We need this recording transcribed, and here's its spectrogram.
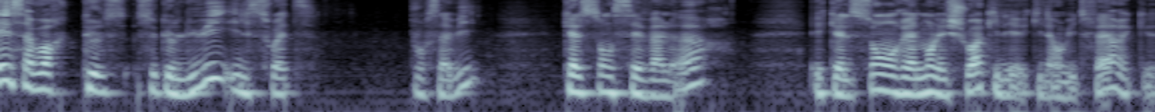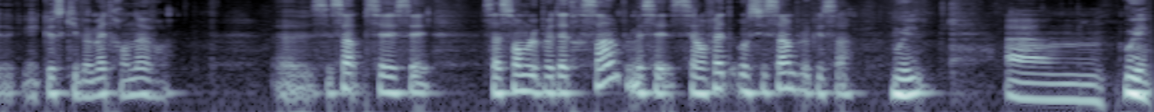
et savoir que ce que lui, il souhaite pour sa vie, quelles sont ses valeurs, et quels sont réellement les choix qu'il a envie de faire et que, ce qu'il veut mettre en œuvre. Euh, c'est c'est, ça semble peut-être simple, mais c'est en fait aussi simple que ça. Oui. Euh, oui,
